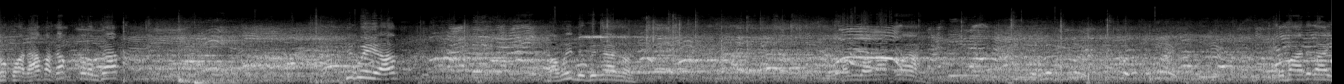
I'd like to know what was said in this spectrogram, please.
Một quả đá phạt góc cho đồng tháp. Thiết nguy hiểm bóng hết đường biên ngang rồi. Bóng gió đã qua. Số ba Đức Anh.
